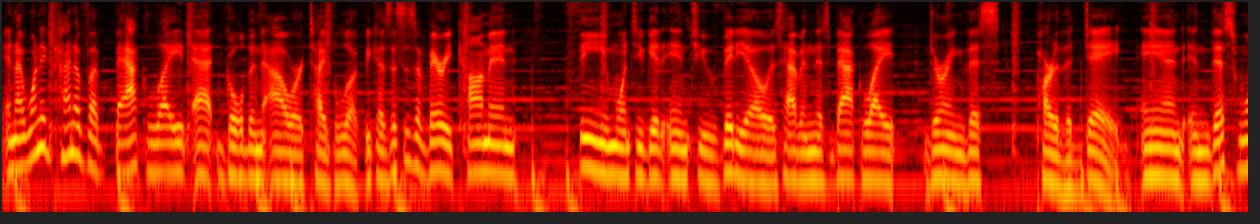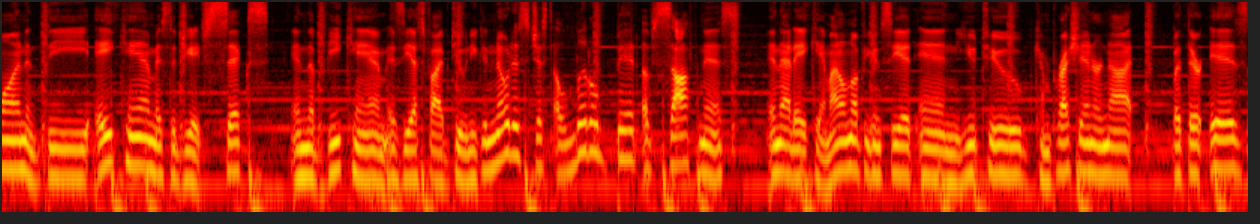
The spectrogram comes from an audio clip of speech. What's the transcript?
And I wanted kind of a backlight at golden hour type look because this is a very common theme once you get into video is having this backlight during this part of the day. And in this one, the A cam is the GH6 and the B cam is the S5 II. And you can notice just a little bit of softness in that A cam. I don't know if you can see it in YouTube compression or not, but there is,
